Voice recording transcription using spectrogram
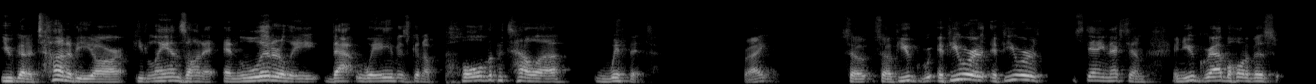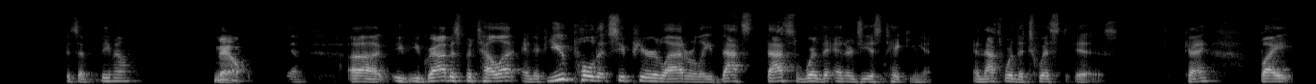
you've got a ton of ER. He lands on it, and literally that wave is going to pull the patella with it, right? So so if you if you were if you were standing next to him and you grab a hold of his, it's a female. Male. Yeah. Uh, you, you grab his patella, and if you pulled it superior laterally, that's that's where the energy is taking it, and that's where the twist is. Okay, by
